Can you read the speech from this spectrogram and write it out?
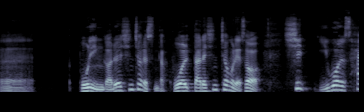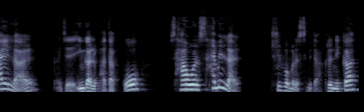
에, 본인가를 신청했습니다. 9월 달에 신청을 해서 12월 4일 날 이제 인가를 받았고 4월 3일 날 출범을 했습니다. 그러니까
